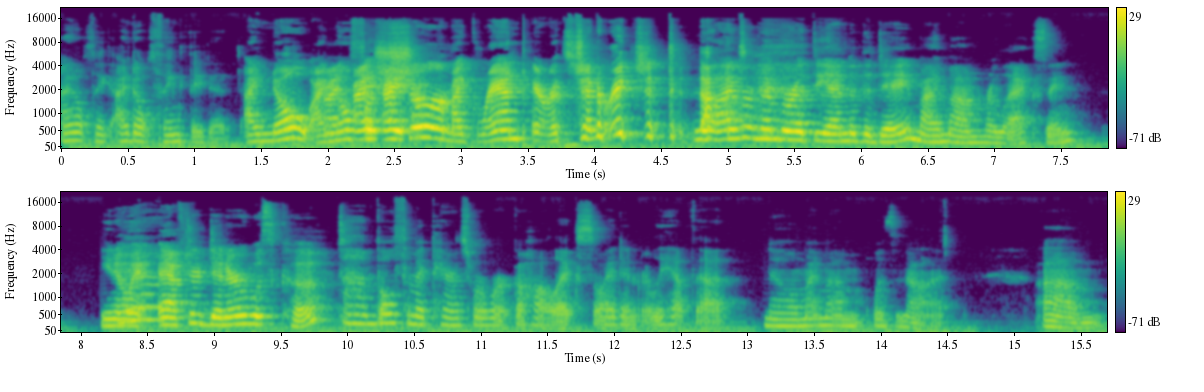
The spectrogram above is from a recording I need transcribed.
I don't think I don't think they did. I know, I I- know I- for I- sure my grandparents' generation did Well, not. I remember at the end of the day, my mom relaxing. You know, Yeah. after dinner was cooked. um, both of my parents were workaholics, so I didn't really have that. No, my mom was not. Um,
